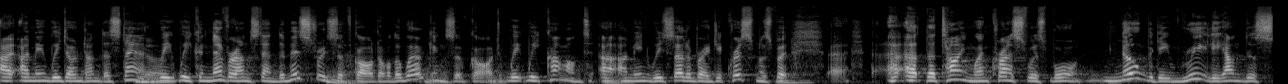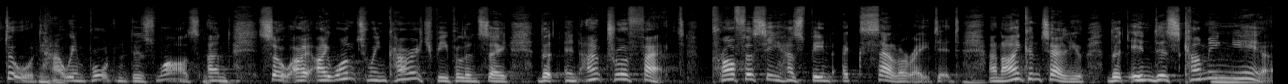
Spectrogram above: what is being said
I, I mean, we don't understand. We, we can never understand the mysteries of God or the workings of God. We, we can't. Uh, I mean, we celebrated Christmas, but uh, at the time when Christ was born, nobody really understood how important this was. And so I, I want to encourage people and say that, in actual fact, prophecy has been accelerated. And I can tell you that in this coming hmm. year,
